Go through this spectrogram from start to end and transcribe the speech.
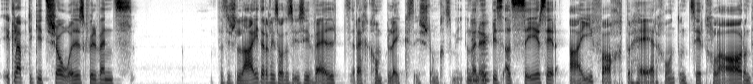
ich glaube, die gibt es schon. Ich habe das Gefühl, wenn's, das ist leider so, dass unsere Welt recht komplex ist, denke mir. Und wenn Mhm. etwas als sehr, sehr einfach daherkommt und sehr klar und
